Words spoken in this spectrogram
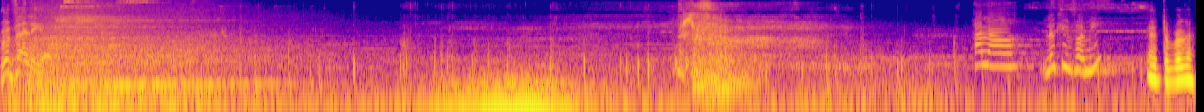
Revelio! Hello, looking for me? Ito pala.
